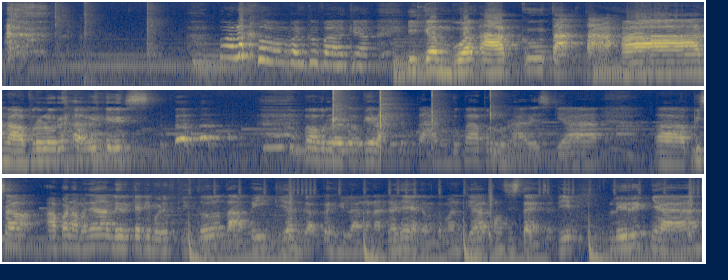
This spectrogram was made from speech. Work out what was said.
Malah kau membuatku bahagia. Hingga membuat aku tak tahan. Mabrulur Haris. Mabrulur Oke lagi tepuk tangan untuk Mabrulur Haris Dia eh, bisa apa namanya liriknya dimodif gitu tapi dia nggak kehilangan nadanya ya teman-teman. Dia konsisten. Jadi liriknya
